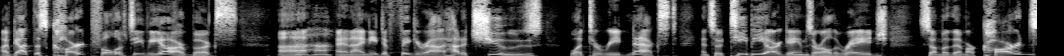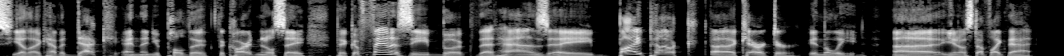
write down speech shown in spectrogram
I've got this cart full of TBR books uh, and I need to figure out how to choose what to read next. And so TBR games are all the rage. Some of them are cards. You like have a deck and then you pull the, the card and it'll say, pick a fantasy book that has a BIPOC uh, character in the lead. Uh, you know, stuff like that.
